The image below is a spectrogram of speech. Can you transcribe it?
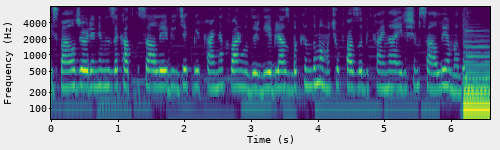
İspanyolca öğreniminize katkı sağlayabilecek bir kaynak var mıdır diye biraz bakındım ama çok fazla bir kaynağa erişim sağlayamadım.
